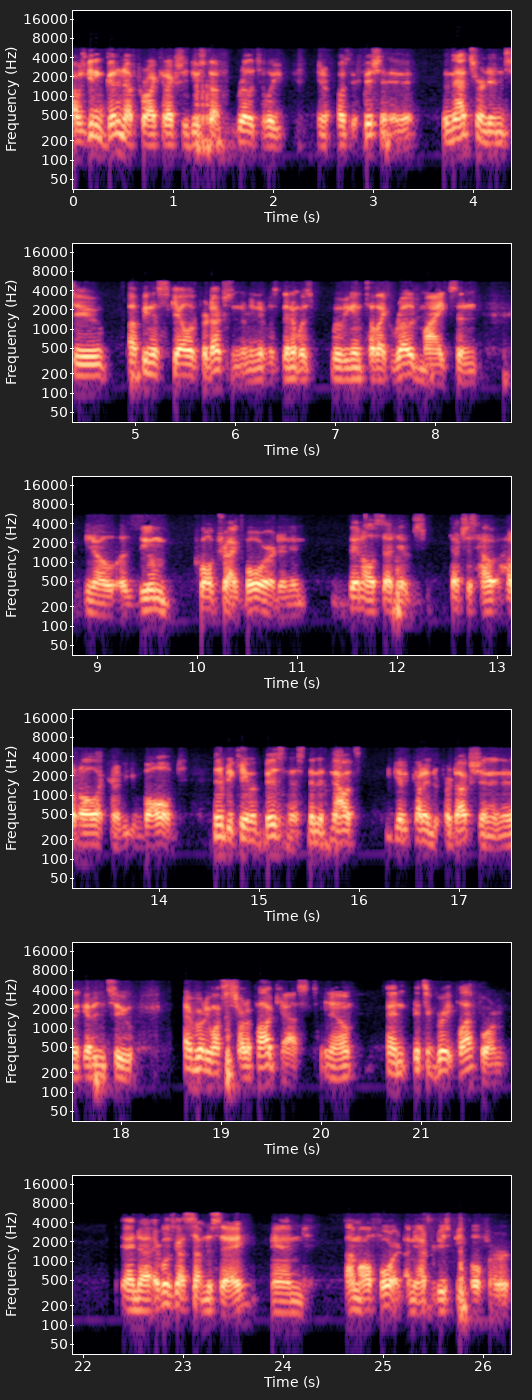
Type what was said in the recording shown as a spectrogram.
I was getting good enough where I could actually do stuff relatively, you know, I was efficient in it. Then that turned into upping the scale of production. I mean, it was then it was moving into like Rode mics and you know a Zoom 12 track board, and then, all of a sudden was, that's just how, how it all kind of evolved. Then it became a business. Then it, now it's get, got into production, and then it got into everybody wants to start a podcast, you know, and it's a great platform and uh, everyone's got something to say, and I'm all for it. I mean, I produce people for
